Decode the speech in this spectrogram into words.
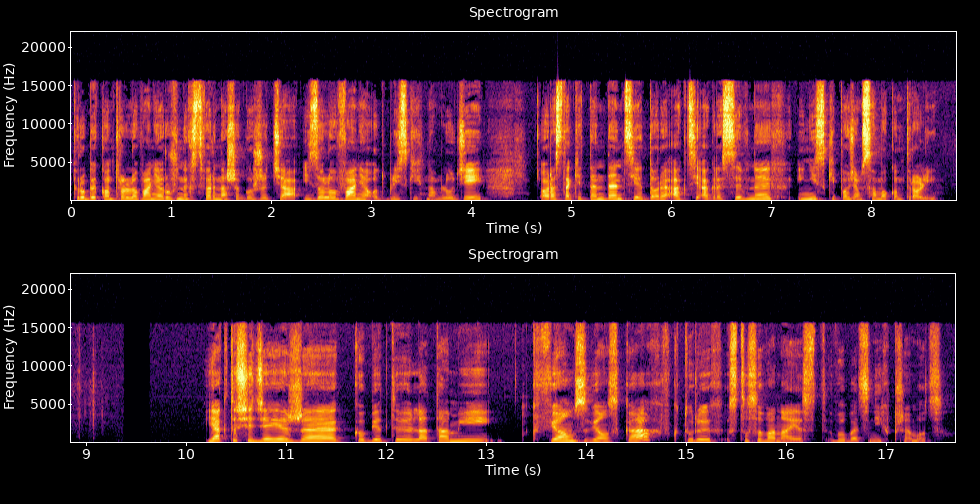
Próby kontrolowania różnych sfer naszego życia, izolowania od bliskich nam ludzi oraz takie tendencje do reakcji agresywnych i niski poziom samokontroli. Jak to się dzieje, że kobiety latami tkwią w związkach, w których stosowana jest wobec nich przemoc?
